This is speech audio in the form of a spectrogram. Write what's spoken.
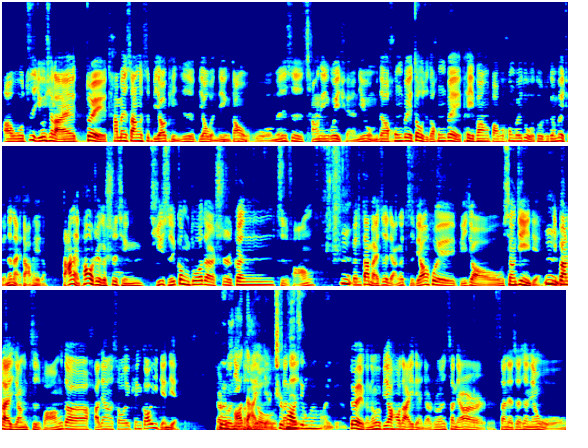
啊，我自己用下来，对他们三个是比较品质比较稳定，但我们是常年味全，因为我们的烘焙豆子的烘焙配方，包括烘焙度都是跟味全的奶搭配的。打奶泡这个事情，其实更多的是跟脂肪，嗯，跟蛋白质两个指标会比较相近一点。一般来讲，脂肪的含量稍微偏高一点点，会好打一点，吃泡性会好一点。对，可能会比较好打一点。假如说三点二、三点三、三点五，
